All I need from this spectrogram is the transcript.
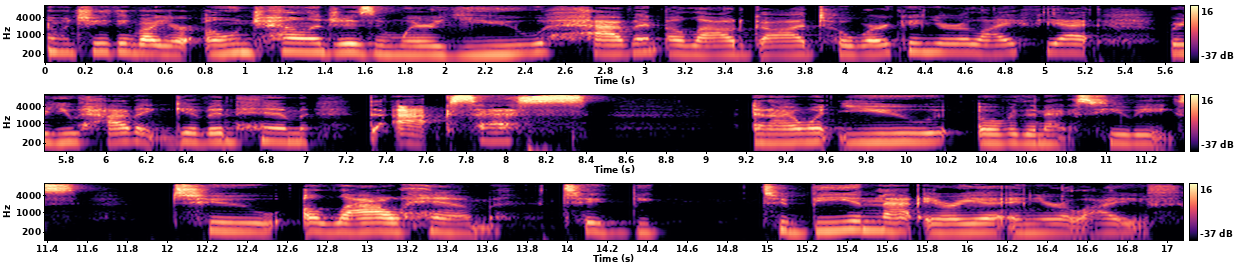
I want you to think about your own challenges and where you haven't allowed God to work in your life yet, where you haven't given Him the access. And I want you over the next few weeks to allow Him to be to be in that area in your life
